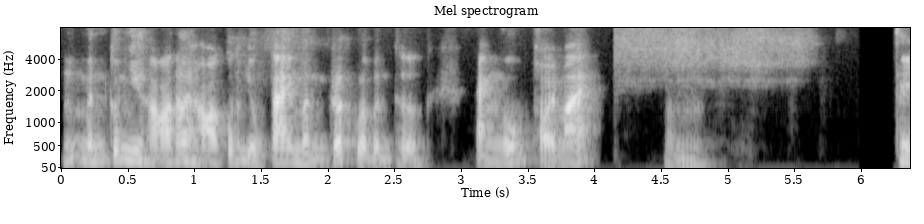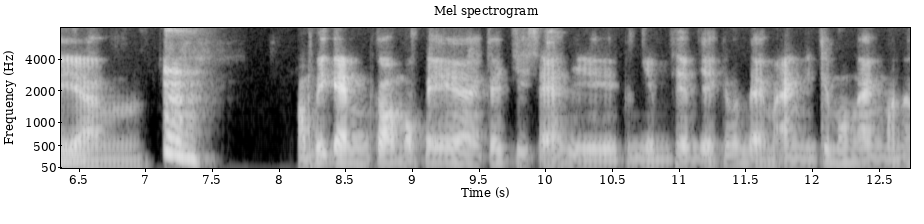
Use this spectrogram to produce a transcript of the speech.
ừ, mình cũng như họ thôi họ cũng dùng tay mình rất là bình thường ăn uống thoải mái ừ. thì, thì... Um, không biết em có một cái cái chia sẻ gì kinh nghiệm thêm về cái vấn đề mà ăn những cái món ăn mà nó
